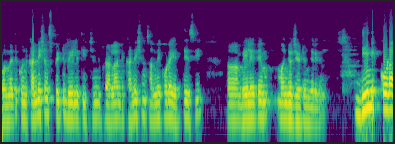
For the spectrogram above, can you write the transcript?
మొన్నైతే కొన్ని కండిషన్స్ పెట్టి బెయిల్ అయితే ఇచ్చింది. ఇప్పుడు అలాంటి కండిషన్స్ అన్నీ కూడా ఎత్తేసి బెయిల్ అయితే మంజూరు చేయడం జరిగింది. దీనికి కూడా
